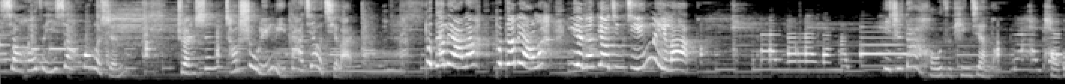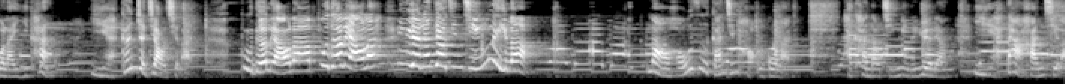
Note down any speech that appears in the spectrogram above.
小猴子一下慌了神，转身朝树林里大叫起来：“不得了了，不得了了！月亮掉进井里了！”一只大猴子听见了，跑过来一看，也跟着叫起来。不得了了，不得了了！月亮掉进井里了。老猴子赶紧跑了过来，他看到井里的月亮，也大喊起来：“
